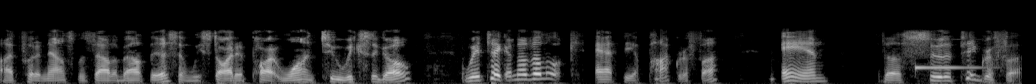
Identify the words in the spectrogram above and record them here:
I put announcements out about this and we started part one two weeks ago. We'll take another look at the Apocrypha and the Pseudepigrapha.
